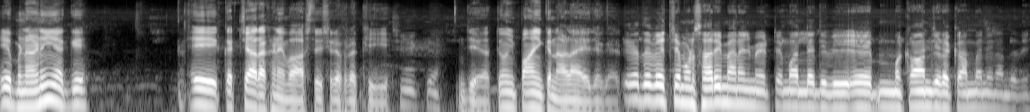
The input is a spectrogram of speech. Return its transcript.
ਇਹ ਬਣਾਣੀ ਅੱਗੇ। ਇਹ ਕੱਚਾ ਰੱਖਣੇ ਵਾਸਤੇ ਸਿਰਫ ਰੱਖੀ ਹੈ। ਠੀਕ ਹੈ। ਜੀ ਤੇ ਉਹ ਪੰਜ ਕਨਾਲਾ ਹੈ ਜਗ੍ਹਾ ਇਹਦੇ ਵਿੱਚ ਹੁਣ ਸਾਰੀ ਮੈਨੇਜਮੈਂਟ ਮਹੱਲੇ ਦੀ ਵੀ ਇਹ ਮਕਾਨ ਜਿਹੜਾ ਕੰਮ ਹੈ ਇਹਨਾਂ ਦੇ ਵੀ।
